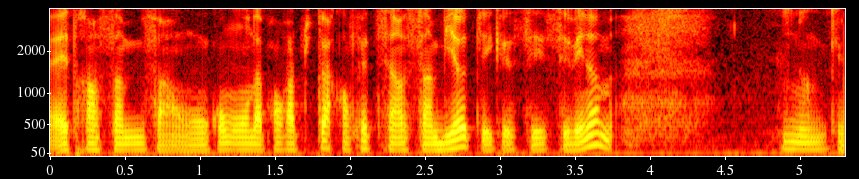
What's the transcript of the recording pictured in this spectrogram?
être un enfin on, apprendra plus tard qu'en fait c'est un symbiote et que c'est Venom. Donc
